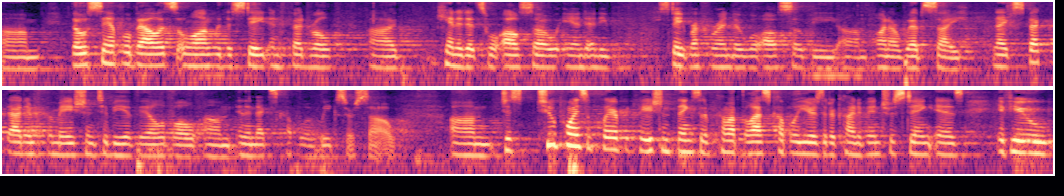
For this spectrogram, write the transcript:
Um, Those sample ballots, along with the state and federal uh, candidates will also, and any state referenda will also be um, on our website. And I expect that information to be available um, in the next couple of weeks or so. Um, Just two points of clarification, things that have come up the last couple of years that are kind of interesting is if you,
